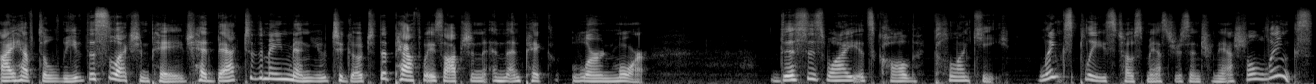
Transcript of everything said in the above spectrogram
I have to leave the selection page, head back to the main menu to go to the Pathways option, and then pick Learn More. This is why it's called clunky. Links, please, Toastmasters International. Links.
